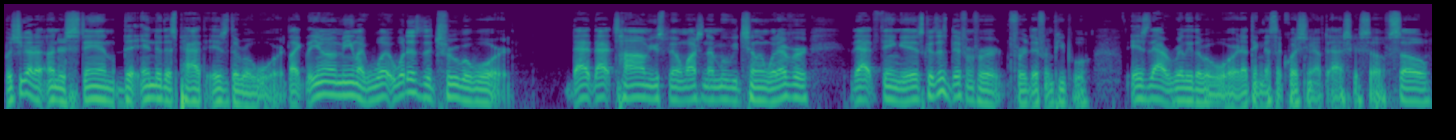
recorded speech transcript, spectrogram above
but you got to understand the end of this path is the reward. Like you know what I mean? Like what what is the true reward? That that time you spent watching that movie, chilling, whatever that thing is, because it's different for for different people. Is that really the reward? I think that's a question you have to ask yourself. So,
